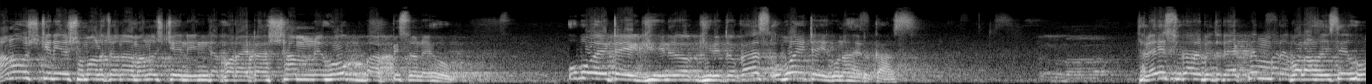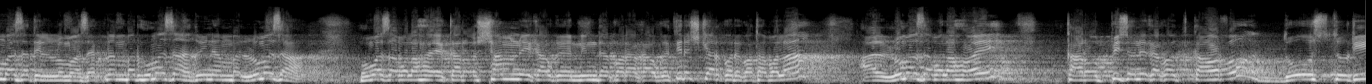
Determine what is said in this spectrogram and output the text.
মানুষকে নিয়ে সমালোচনা, মানুষকে নিন্দা করা, এটা সামনে হোক বা পিছনে হোক, উভয়টাই ঘৃণিত ঘৃণিত কাজ, উভয়টাই গুনাহের কাজ। তাহলে এই সুরার ভিতরে এক নম্বরে বলা হয়েছে হুমাজাতিল লুমাজ। এক নম্বর হুমাজা, দুই নম্বর লুমাজা। হুমাজা বলা হয় কারও সামনে কাউকে নিন্দা করা, কাউকে তিরস্কার করে কথা বলা। আর লুমাজা বলা হয় কারও পিছনে কাগজ কারও দোষ ত্রুটি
